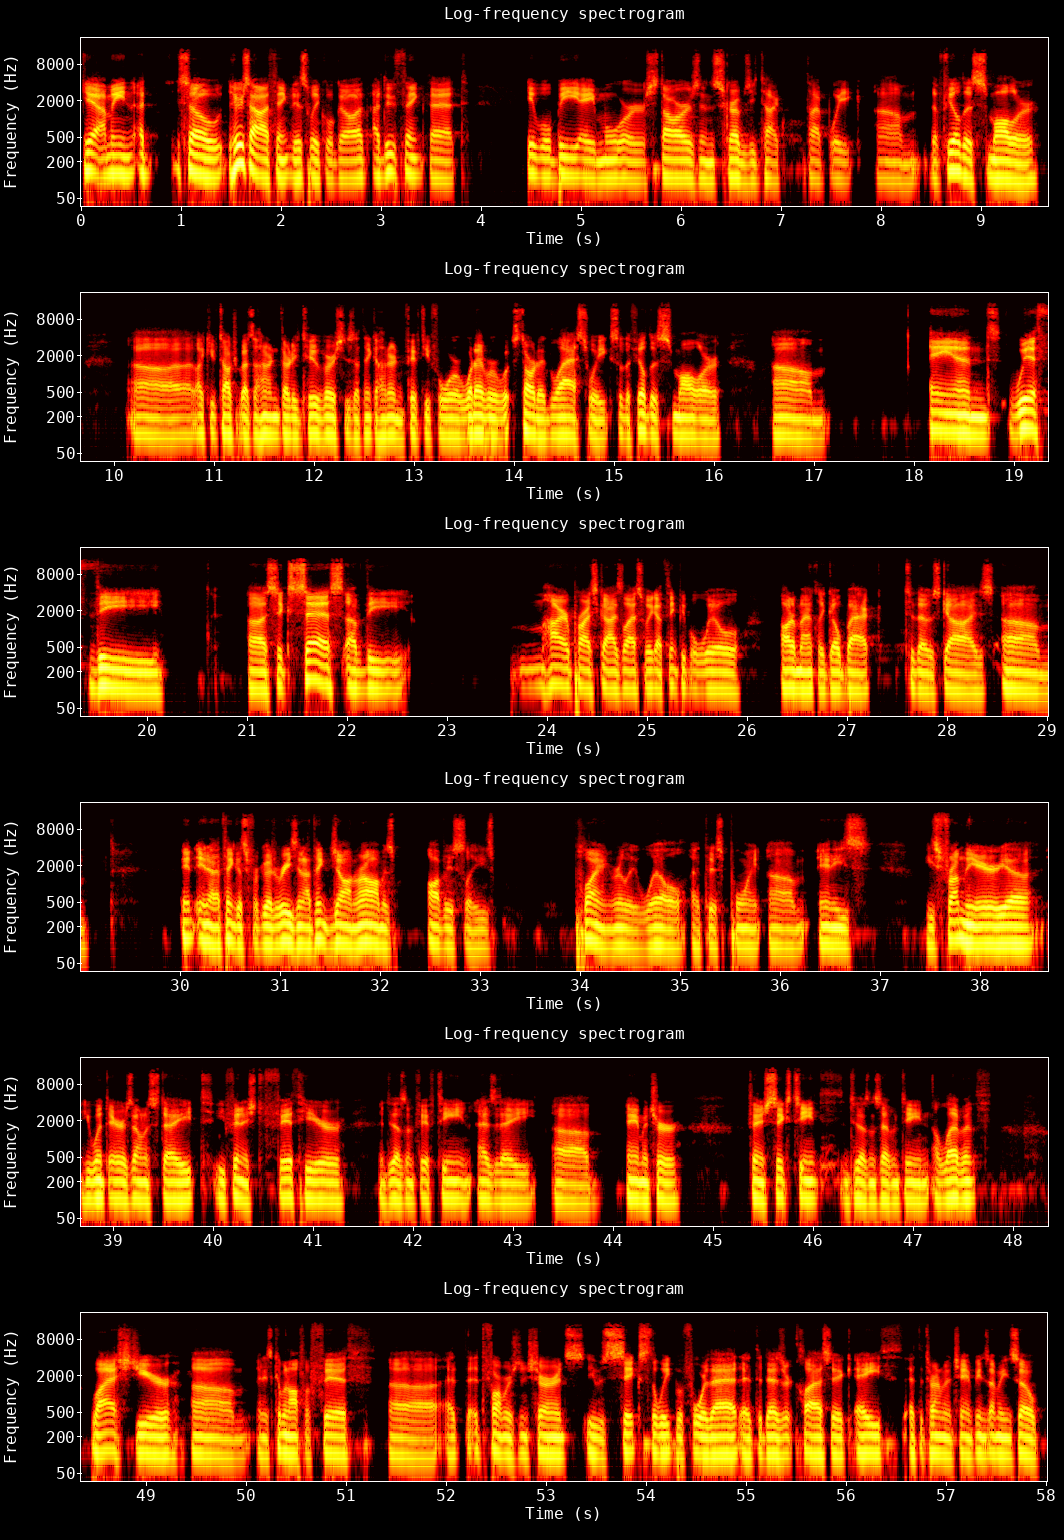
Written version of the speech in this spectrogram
yeah, I mean, so here's how I think this week will go. I, I do think that it will be a more stars and scrubsy type type week. Um, the field is smaller. Uh, like you've talked about, it's 132 versus I think 154, whatever started last week. So the field is smaller. Um, and with the uh, success of the higher price guys last week, I think people will automatically go back to those guys. Um, and, and, I think it's for good reason. I think Jon Rahm is obviously he's playing really well at this point. Um, and he's he's from the area. He went to Arizona State. He finished fifth here in 2015 as a uh, amateur finished 16th in 2017, 11th last year, um, and he's coming off a fifth uh, at, the, at the Farmers Insurance. He was sixth the week before that at the Desert Classic, eighth at the Tournament of Champions. I mean, so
